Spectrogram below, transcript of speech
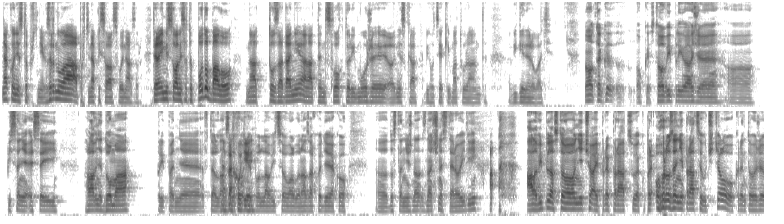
nakoniec to proste nejak zhrnula a proste napísala svoj názor. Teda inými slovami sa to podobalo na to zadanie a na ten sloh, ktorý môže eh, dneska akby hociaký maturant vygenerovať. No tak eh, ok, z toho vyplýva, že uh, písanie esejí hlavne doma, prípadne v tel- na, na záchode pod lavicou alebo na záchode, ako dostaneš na, značné steroidy. A... Ale vyplýva z toho niečo aj pre prácu, ako pre ohrozenie práce učiteľov, okrem toho, že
